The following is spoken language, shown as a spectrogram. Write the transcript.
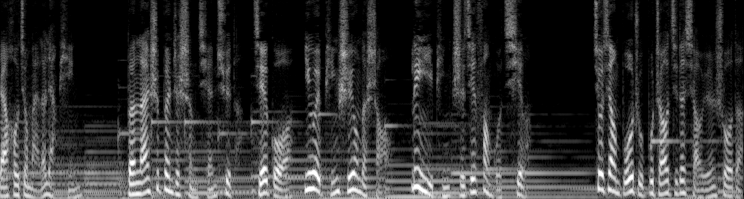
然后就买了两瓶，本来是奔着省钱去的，结果因为平时用的少，另一瓶直接放过期了。就像博主不着急的小袁说的，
